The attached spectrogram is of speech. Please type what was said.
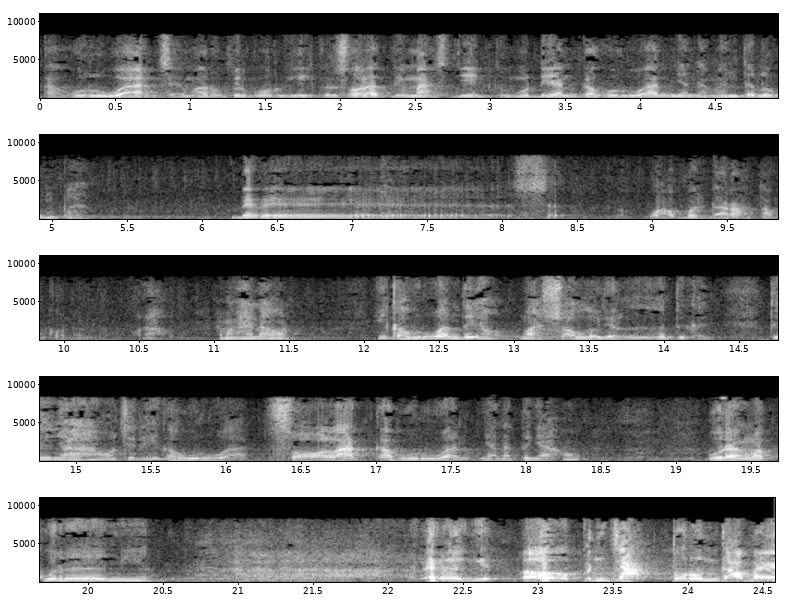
kahuruan saya marufil kurgi ke salat di masjid kemudian kahuruannya nama telumpat beres. wabah daratang kana emang naon ini kahuruan teh Masya Allah jaheut kan. Teu nyaho jadi kahuruan. Salat kahuruan nyana teu nyaho. Urang mah kurengit reungit. Oh pencak turun kabeh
